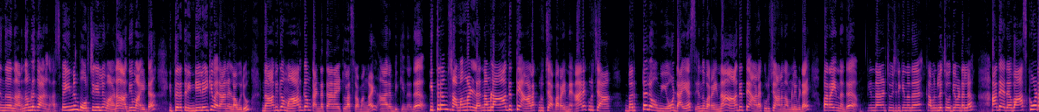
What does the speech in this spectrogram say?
നിന്നതെന്നാണ് നമ്മൾ കാണുക. സ്പെയിനും പോർച്ചുഗലുമാണ് ആദ്യമായിട്ട് ഇത്തരത്തിൽ ഇന്ത്യയിലേക്ക് വരാനുള്ള ഒരു നാവിക മാർഗം കണ്ടെത്താനായിട്ടുള്ള ശ്രമങ്ങൾ ആരംഭിക്കുന്നത്. ഇത്തരം ശ്രമങ്ങളിൽ നമ്മൾ ആദ്യത്തെ ആളെ കുറിച്ചാ പറയുന്നത് ആരെ കുറിച്ചാ ബർത്തലോമിയോ ഡയസ് എന്ന് പറയുന്ന ആദ്യത്തെ ആളെ കുറിച്ചാണ് നമ്മളിവിടെ പറയുന്നത്. എന്താണ് ചോദിച്ചിരിക്കുന്നത്? കമന്റിൽ ചോദ്യം ഉണ്ടല്ലോ അതെ അതെ വാസ്കോഡ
